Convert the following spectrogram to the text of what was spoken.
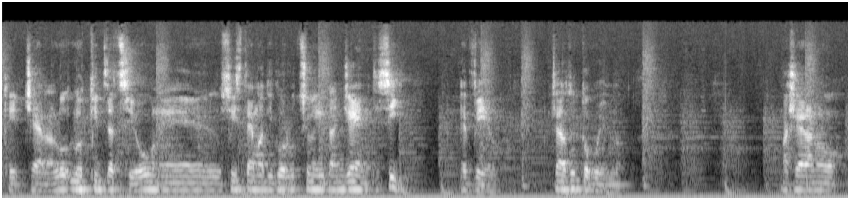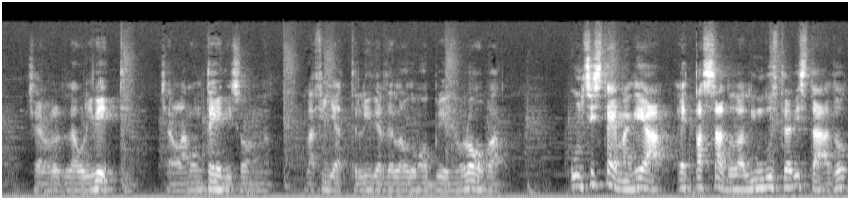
che c'era lottizzazione, sistema di corruzione di tangenti, sì, è vero, c'era tutto quello. Ma c'erano c'era la Olivetti, c'era la Montedison, la Fiat, leader dell'automobile in Europa. Un sistema che ha, è passato dall'industria di Stato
